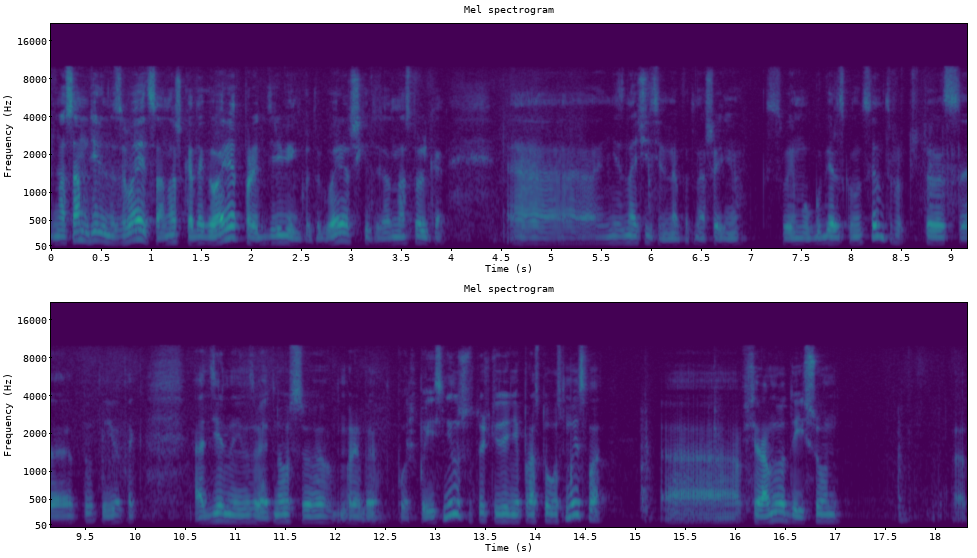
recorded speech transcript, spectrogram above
на самом деле называется, она же, когда говорят про деревеньку, то говорят, что она настолько Э, незначительно по отношению к своему губернскому центру, что с, тут ее так отдельно не называют. Но с, Рэбе пояснил, что с точки зрения простого смысла э, все равно Дейсон э,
